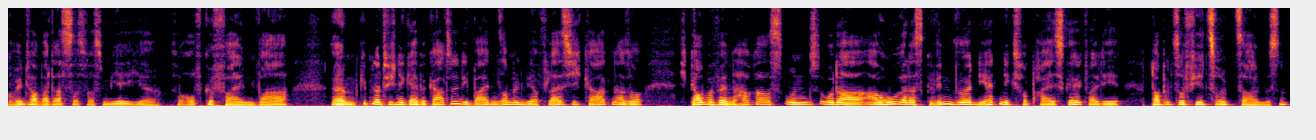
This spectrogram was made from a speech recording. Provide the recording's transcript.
Auf jeden Fall war das das, was mir hier so aufgefallen war. Ähm, gibt natürlich eine gelbe Karte. Die beiden sammeln wieder fleißig Karten. Also ich glaube, wenn Harras und oder Ahura das gewinnen würden, die hätten nichts für Preisgeld, weil die doppelt so viel zurückzahlen müssen.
